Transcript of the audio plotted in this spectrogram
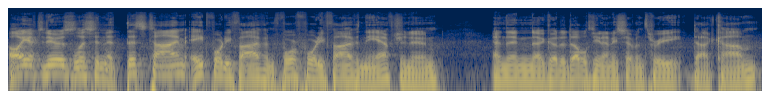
All you have to do is listen at this time, 8:45 and 4:45 in the afternoon, and then uh, go to WT973.com.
